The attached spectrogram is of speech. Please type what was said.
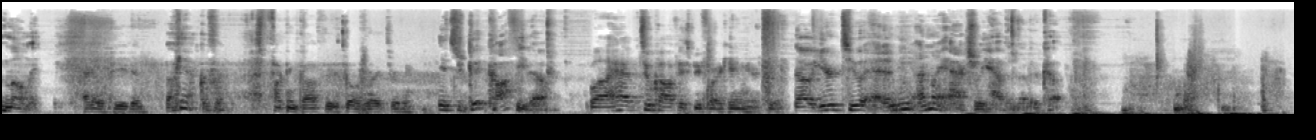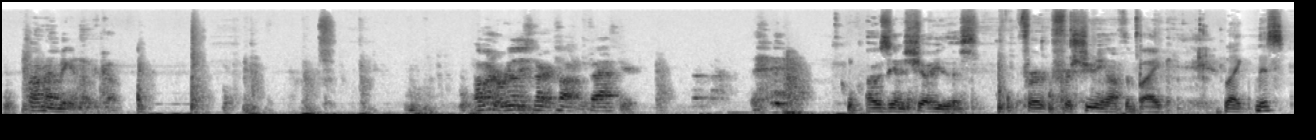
moment. I gotta pee again. Oh yeah, go for it. This fucking coffee is going right through me. It's good coffee though. Well, I had two coffees before I came here too. Oh, you're two ahead of me. I might actually have another cup. I'm having another cup. I'm gonna really start talking fast here. I was gonna show you this for for shooting off the bike, like this.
